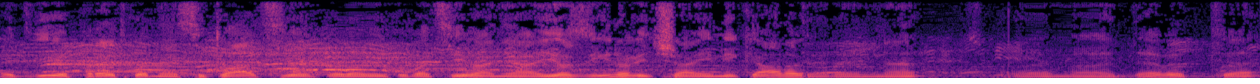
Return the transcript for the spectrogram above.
Ove dvije prethodne situacije kod ovih ubacivanja Jozinovića i Mikanovića. Teren s devet.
